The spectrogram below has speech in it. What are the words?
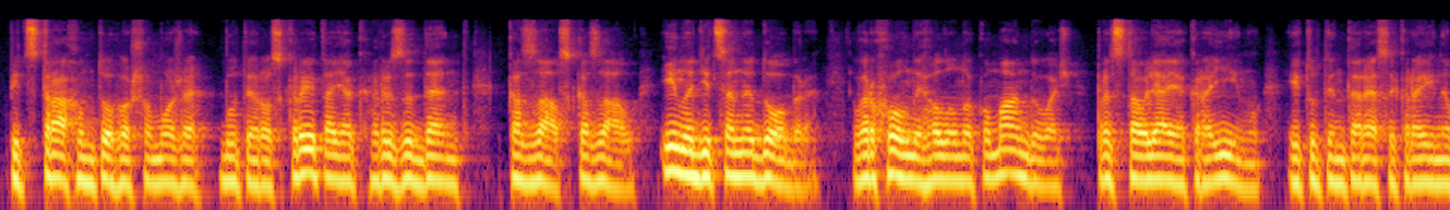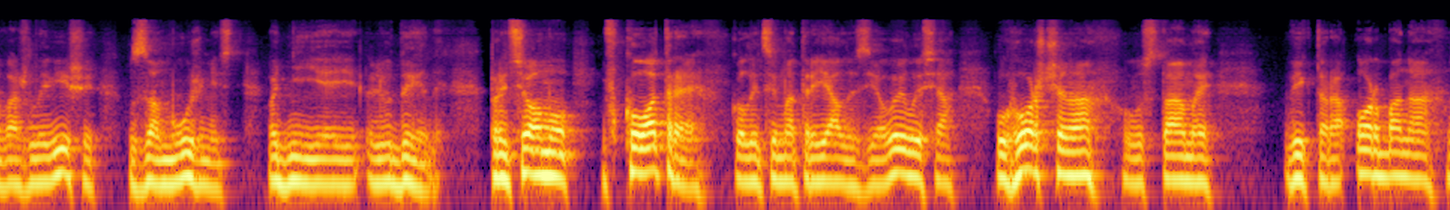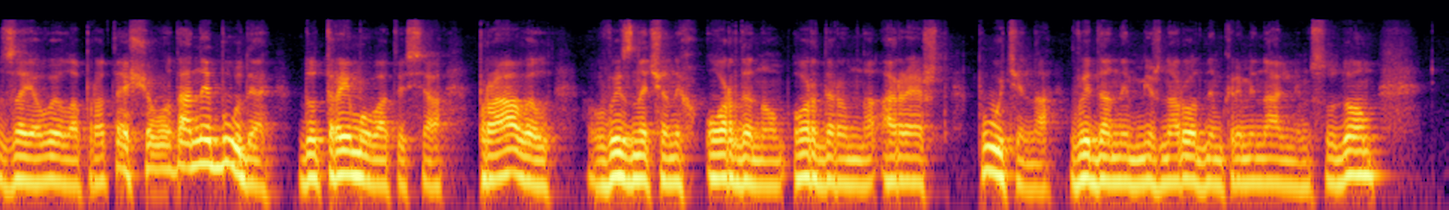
під страхом того, що може бути розкрита як резидент, казав, сказав: іноді це недобре. Верховний головнокомандувач представляє країну, і тут інтереси країни важливіші за мужність однієї людини. При цьому вкотре, коли ці матеріали з'явилися, Угорщина устами Віктора Орбана заявила про те, що вона не буде дотримуватися правил, визначених орденом, ордером на арешт Путіна, виданим міжнародним кримінальним судом,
